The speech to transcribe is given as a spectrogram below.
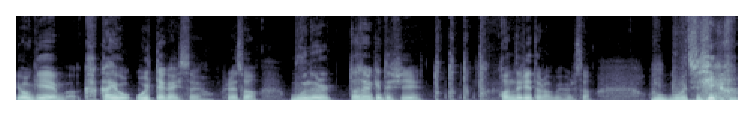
여기에 가까이 올 때가 있어요. 그래서 문을 두들기듯이 톡톡톡톡 건드리더라고요. 그래서 어, 뭐지 이거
